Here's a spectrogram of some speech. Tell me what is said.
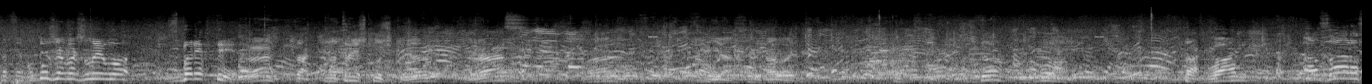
за це, бо дуже важливо зберегти. Так, на три штучки. Да? Раз. Я. Давай. Так, вам. А зараз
